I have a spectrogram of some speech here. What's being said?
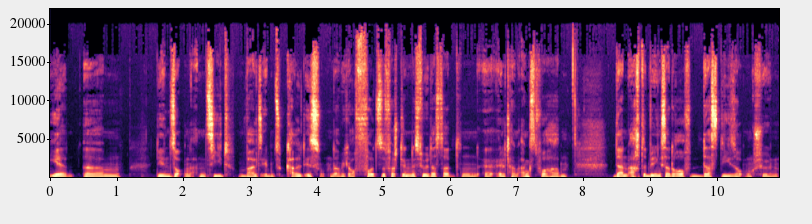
ihr ähm, den Socken anzieht, weil es eben zu kalt ist, und da habe ich auch vollstes Verständnis für, dass da dann äh, Eltern Angst vor haben, dann achtet wenigstens darauf, dass die Socken schön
